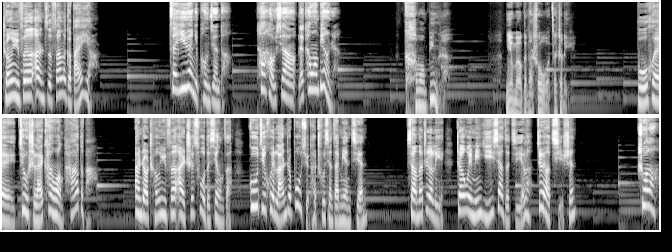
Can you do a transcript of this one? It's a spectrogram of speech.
程玉芬暗自翻了个白眼儿。在医院里碰见的，他好像来看望病人。看望病人？你有没有跟他说我在这里？不会就是来看望他的吧？按照程玉芬爱吃醋的性子。估计会拦着不许他出现在面前。想到这里，张卫民一下子急了，就要起身。说了。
